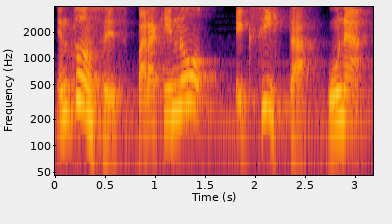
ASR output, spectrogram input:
Entonces, para que no exista una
